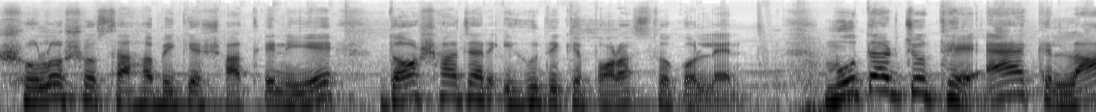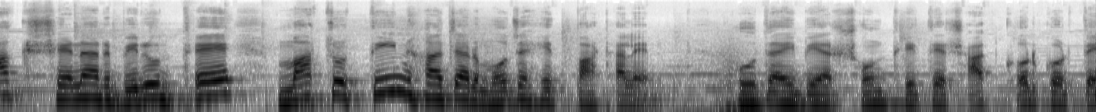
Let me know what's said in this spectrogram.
ষোলোশো সাহাবিকে সাথে নিয়ে দশ হাজার ইহুদিকে পরাস্ত করলেন। মুতার যুদ্ধে এক লাখ সেনার বিরুদ্ধে মাত্র তিন হাজার মুজাহিদ পাঠালেন। হুদাইবিয়ার সন্ধিতে স্বাক্ষর করতে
